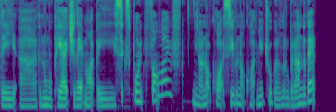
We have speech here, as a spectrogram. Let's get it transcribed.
The uh, the normal pH of that might be six point five. You know, not quite seven, not quite neutral, but a little bit under that.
